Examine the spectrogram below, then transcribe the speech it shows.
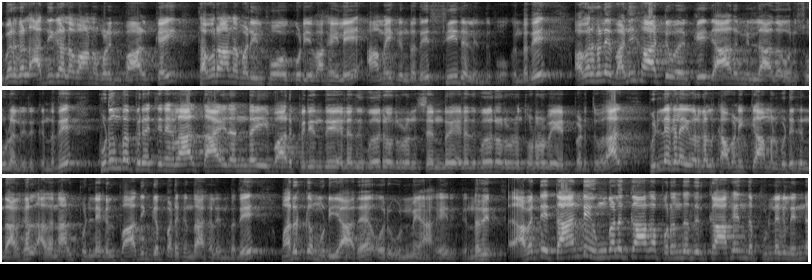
இவர்கள் அதிக அளவானவர்களின் வாழ்க்கை தவறான வழியில் போகக்கூடிய வகையிலே அமைகின்றது சீரழிந்து போகின்றது. அவர்களை வழிகாட்டுவதற்கு யாரும் இல்லாத ஒரு சூழல் இருக்கின்றது. குடும்ப பிரச்சனைகளால் தாய் தந்தை இவ்வாறு பிரிந்து அல்லது வேறொருவருடன் சென்று அல்லது வேறொருவருடன் தொடர்பை ஏற்படுத்துவதால் பிள்ளைகளை இவர்கள் கவனிக்காமல் விடுகின்றார்கள். அதனால் பிள்ளைகள் பாதிக்கப்படுகின்றார்கள் என்பது மறுக்க முடியாத ஒரு உண்மையாக இருக்கின்றது. அவற்றை தாண்டி உங்களுக்காக பிறந்ததற்காக இந்த பிள்ளைகள் என்ன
